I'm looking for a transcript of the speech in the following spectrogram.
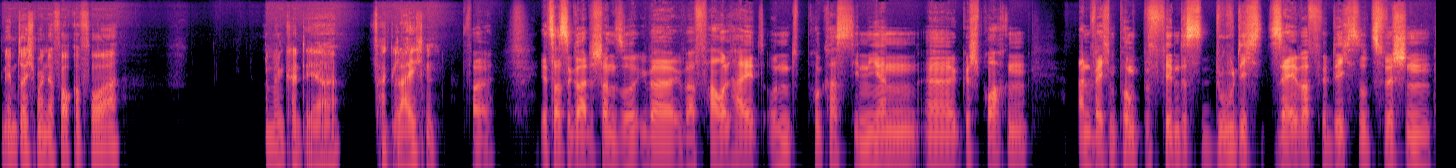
Nehmt euch mal eine Woche vor und dann könnt ihr ja vergleichen. Voll. Jetzt hast du gerade schon so über, über Faulheit und Prokrastinieren äh, gesprochen. An welchem Punkt befindest du dich selber für dich so zwischen,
